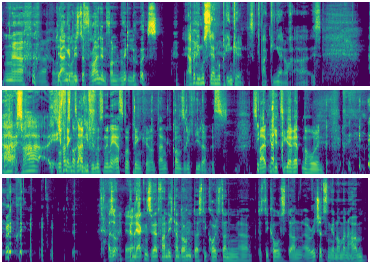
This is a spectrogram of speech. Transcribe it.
Ja, ja. die angepisste und, Freundin von Will Lewis. Ja, aber die musste ja nur pinkeln. Das war, ging ja noch. Aber es, ja, es war. Ich so fand es noch relativ. An. Sie müssen immer erst nur pinkeln und dann kommen sie nicht wieder. Es, es weibliche Zigaretten holen. Also ja. bemerkenswert fand ich dann doch, dass die Colts dann, äh, dass die Colts dann äh, Richardson genommen haben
